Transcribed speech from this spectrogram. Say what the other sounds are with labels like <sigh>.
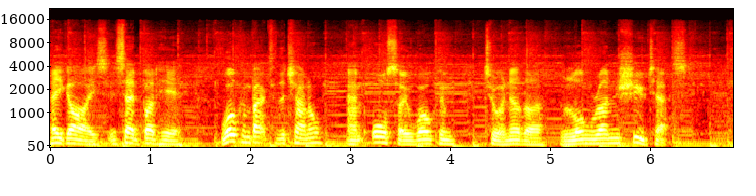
Hey guys, it's Ed Bud here. Welcome back to the channel and also welcome to another long run shoe test.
